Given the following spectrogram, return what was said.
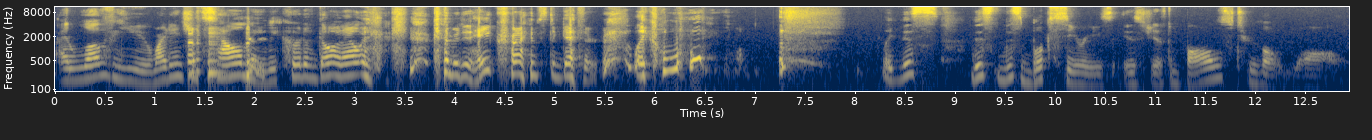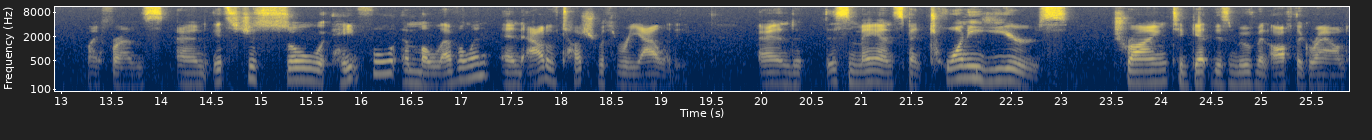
I love you. Why didn't you tell me? We could have gone out and committed hate crimes together. Like, like this, this, this book series is just balls to the wall." My friends, and it's just so hateful and malevolent and out of touch with reality. And this man spent 20 years trying to get this movement off the ground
